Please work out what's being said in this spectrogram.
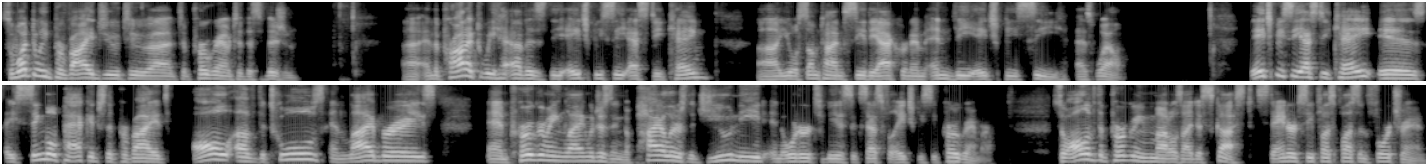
So what do we provide you to, uh, to program to this vision? Uh, and the product we have is the HPC SDK. Uh, you will sometimes see the acronym NVHPC as well. The HPC SDK is a single package that provides all of the tools and libraries and programming languages and compilers that you need in order to be a successful HPC programmer. So all of the programming models I discussed, standard C++ and Fortran,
